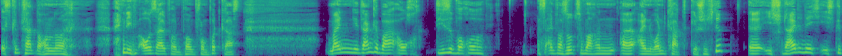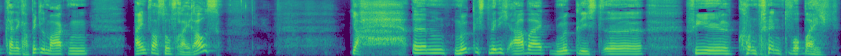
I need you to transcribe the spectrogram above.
Es gibt halt noch ein Leben außerhalb von, vom, vom Podcast. Mein Gedanke war auch diese Woche, es einfach so zu machen, äh, eine One-Cut-Geschichte. Äh, ich schneide nicht, es gibt keine Kapitelmarken, einfach so frei raus. Ja, ähm, möglichst wenig Arbeit, möglichst äh, viel Content, wobei ich,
